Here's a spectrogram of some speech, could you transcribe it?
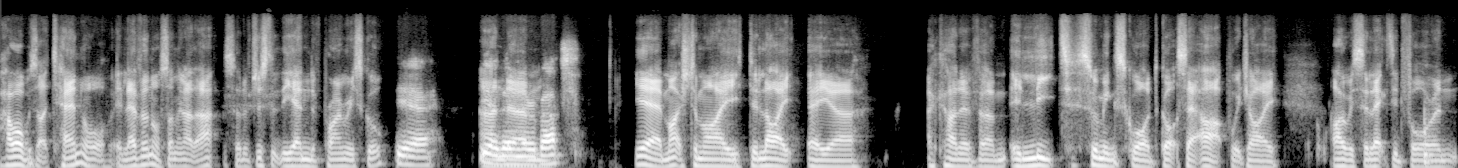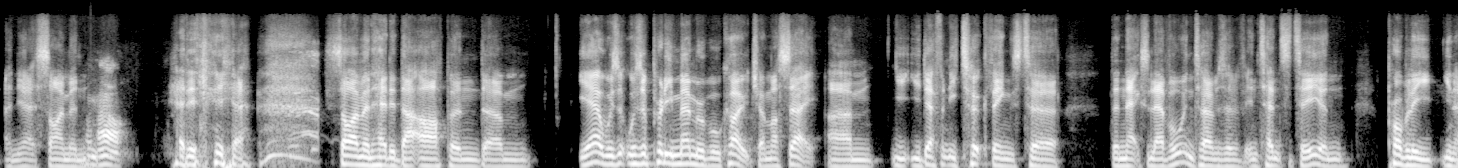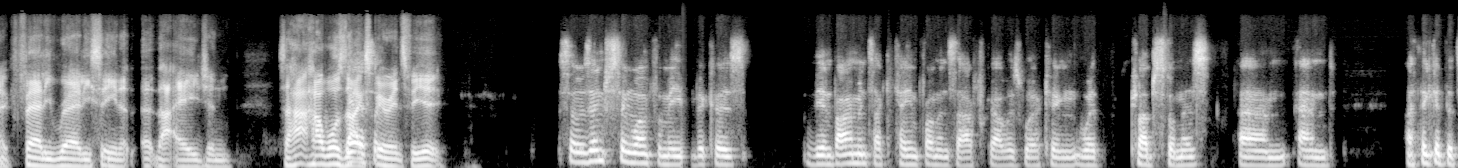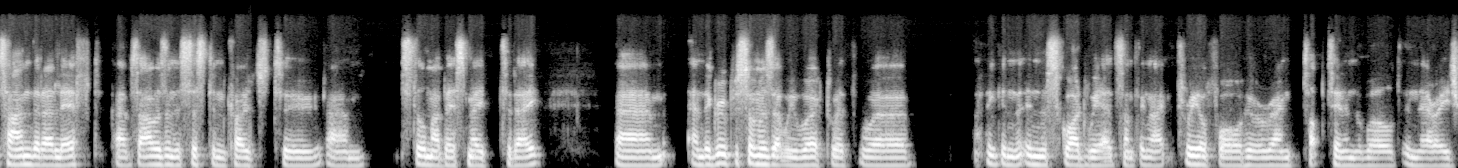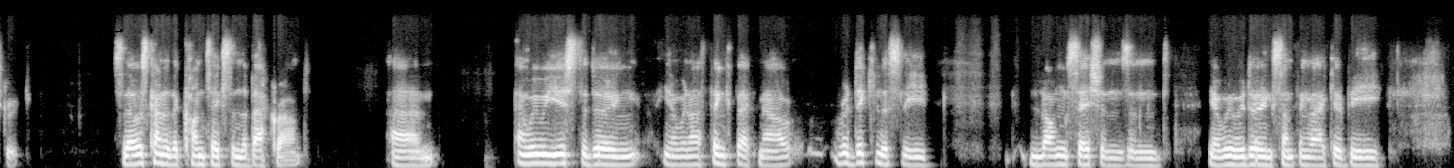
how old was I? Ten or eleven or something like that. Sort of just at the end of primary school. Yeah. Yeah. And, then um, thereabouts. Yeah. Much to my delight, a uh, a kind of um, elite swimming squad got set up, which I I was selected for, and and yeah, Simon somehow headed yeah, Simon headed that up, and um, yeah, was was a pretty memorable coach, I must say. Um, you, you definitely took things to the next level in terms of intensity, and probably you know fairly rarely seen at, at that age. And so, how how was that yeah, experience so, for you? So it was an interesting one for me because the environment I came from in South Africa, I was working with club swimmers, um, and I think at the time that I left, uh, so I was an assistant coach to um, still my best mate today. Um, and the group of swimmers that we worked with were, I think in the, in the squad, we had something like three or four who were ranked top 10 in the world in their age group. So that was kind of the context and the background. Um, and we were used to doing, you know, when I think back now, ridiculously long sessions. And, you know, we were doing something like it'd be,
